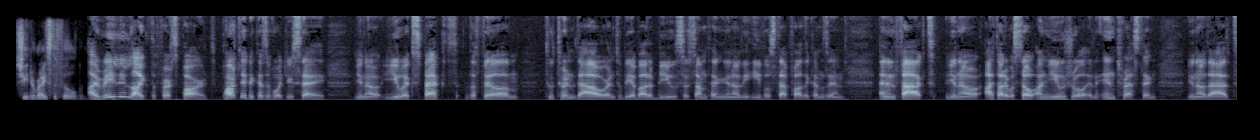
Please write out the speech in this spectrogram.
she narrates the film. I really like the first part, partly because of what you say you know, you expect the film to turn dour and to be about abuse or something, you know, the evil stepfather comes in. And in fact, you know, I thought it was so unusual and interesting, you know, that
